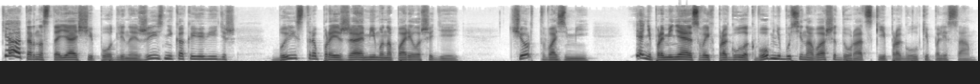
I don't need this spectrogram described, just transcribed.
театр настоящей подлинной жизни, как ее видишь, быстро проезжая мимо на паре лошадей – Черт возьми, я не променяю своих прогулок в омнибусе на ваши дурацкие прогулки по лесам.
